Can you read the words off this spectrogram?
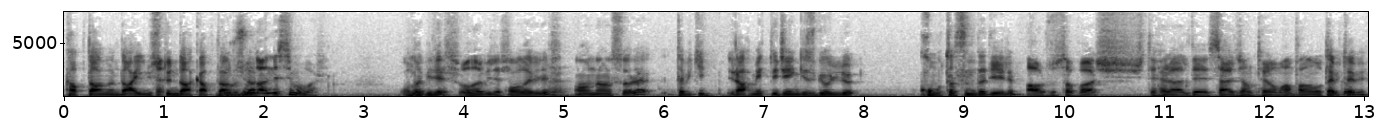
kaptanlığında, Aylin Üstündağ Burcu'nun da kaptanlığında. annesi mi var? Olabilir. Olabilir. Olabilir. Evet. Ondan sonra tabii ki rahmetli Cengiz Göllü komutasında diyelim. Arzu Savaş, işte herhalde Selcan Teoman falan o Tabii takım. tabii.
